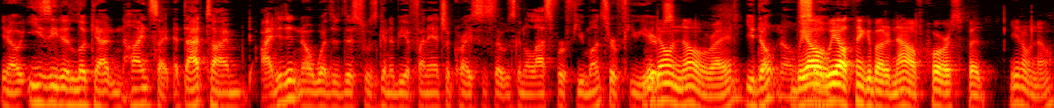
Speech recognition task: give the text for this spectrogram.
you know, easy to look at in hindsight. At that time, I didn't know whether this was going to be a financial crisis that was going to last for a few months or a few years. You don't know, right? You don't know. We so, all we all think about it now, of course, but you don't know.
